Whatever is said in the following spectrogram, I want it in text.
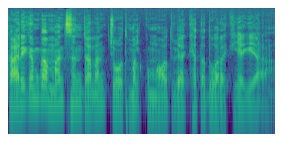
कार्यक्रम का मंच संचालन चौथमल कुमावत व्याख्याता द्वारा किया गया।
